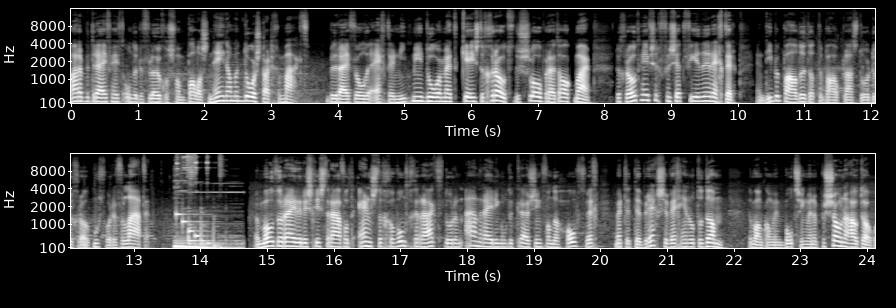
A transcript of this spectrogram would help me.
maar het bedrijf heeft onder de vleugels van Ballas Nedam een doorstart gemaakt. Het bedrijf wilde echter niet meer door met Kees de Groot, de sloper uit Alkmaar. De Groot heeft zich verzet via de rechter en die bepaalde dat de bouwplaats door de Groot moest worden verlaten. Een motorrijder is gisteravond ernstig gewond geraakt door een aanrijding op de kruising van de hoofdweg met de Debrechtseweg in Rotterdam. De man kwam in botsing met een personenauto.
